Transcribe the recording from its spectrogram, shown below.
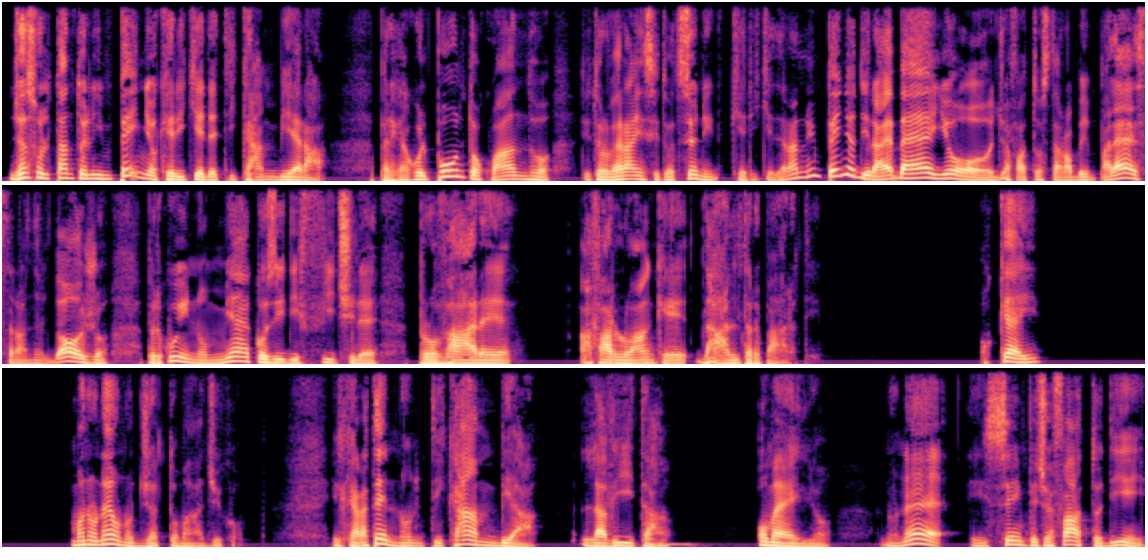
Già soltanto l'impegno che richiede ti cambierà, perché a quel punto quando ti troverai in situazioni che richiederanno impegno dirai beh io ho già fatto sta roba in palestra, nel dojo, per cui non mi è così difficile provare a farlo anche da altre parti. Ok? Ma non è un oggetto magico. Il karate non ti cambia la vita, o meglio, non è il semplice fatto di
